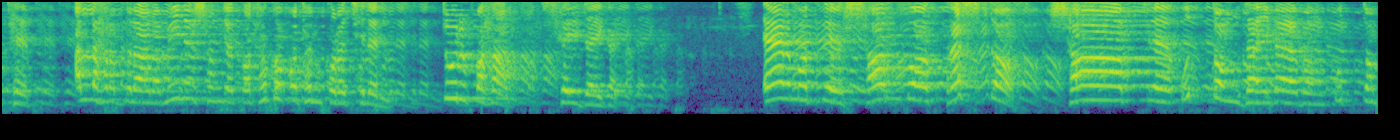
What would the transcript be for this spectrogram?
উঠে আল্লাহ রাব্বুল আলামিনের সঙ্গে কথোপকথন করেছিলেন, তুর পাহাড় সেই জায়গাটা। এর মধ্যে সর্বশ্রেষ্ঠ, সবচেয়ে উত্তম জায়গা এবং উত্তম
